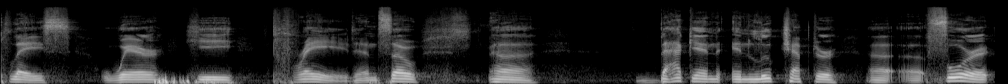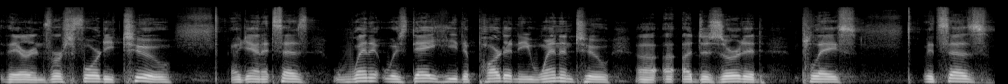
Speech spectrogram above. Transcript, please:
place where he prayed. And so, uh, back in, in Luke chapter 4, there in verse 42, again, it says, When it was day, he departed and he went into uh, a, a deserted place. It says,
